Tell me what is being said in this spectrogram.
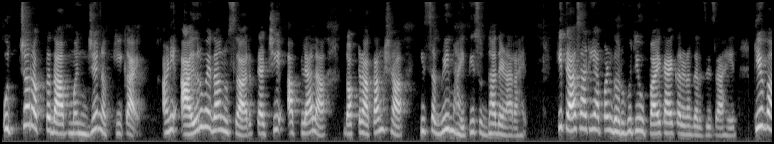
उच्च रक्तदाब म्हणजे नक्की काय? आणि आयुर्वेदानुसार त्याची आपल्याला डॉक्टर आकांक्षा ही सगळी माहिती सुद्धा देणार आहेत. की त्यासाठी आपण घरगुती उपाय काय करणं गरजेचं आहे? किंवा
